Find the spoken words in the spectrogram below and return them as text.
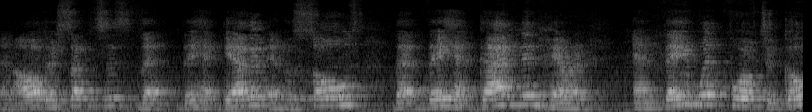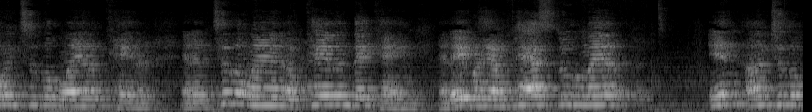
and all their substances that they had gathered, and the souls that they had gotten in Haran, and they went forth to go into the land of Canaan, and into the land of Canaan they came. And Abraham passed through the land in unto the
